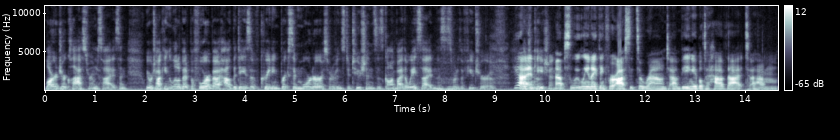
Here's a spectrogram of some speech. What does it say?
larger classroom size. And we were talking a little bit before about how the days of creating bricks and mortar sort of institutions has gone by the wayside, and this is sort of the future of Mm-hmm. yeah, and education. absolutely. And I think for us, it's around um, being able to have that um,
